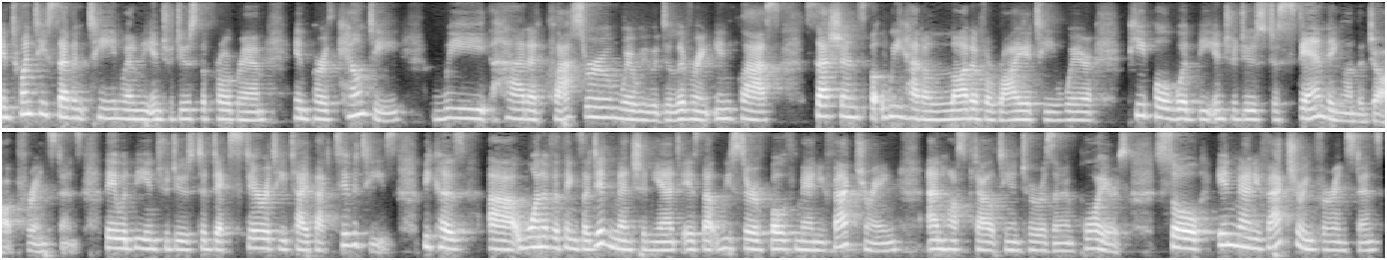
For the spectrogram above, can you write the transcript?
in 2017, when we introduced the program in Perth County, we had a classroom where we were delivering in class sessions, but we had a lot of variety where people would be introduced to standing on the job, for instance. They would be introduced to dexterity type activities because uh, one of the things I didn't mention yet is that we serve both manufacturing and hospitality and tourism employers. So, in manufacturing, for instance,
